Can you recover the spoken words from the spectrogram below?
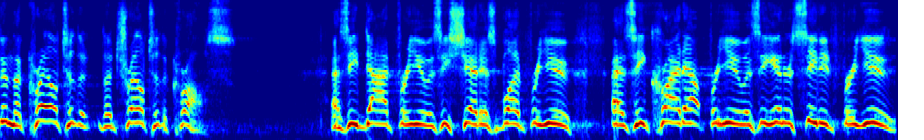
than the trail to the, the trail to the cross. As he died for you, as he shed his blood for you, as he cried out for you, as he interceded for you.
